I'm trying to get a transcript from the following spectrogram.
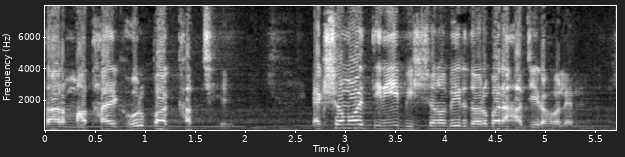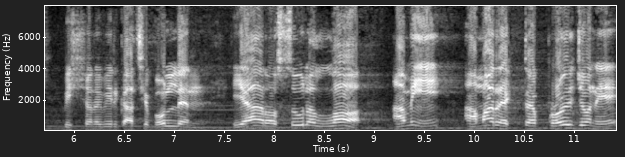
তার মাথায় ঘুরপাক খাচ্ছে। একসময় তিনি বিশ্বনবীর দরবারে হাজির হলেন। বিশ্বনবীর কাছে বললেন, ইয়া রসুল আল্লাহ আমি আমার একটা প্রয়োজনে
